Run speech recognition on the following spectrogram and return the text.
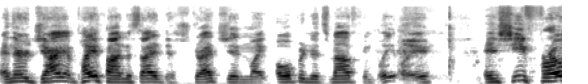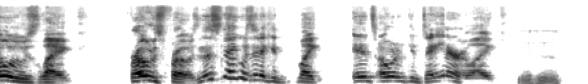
and their giant python decided to stretch and like opened its mouth completely, and she froze like froze, froze. And this snake was in a like in its own container. Like Mhm.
